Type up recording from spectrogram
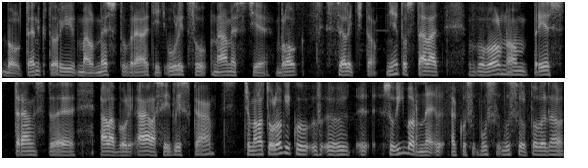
bol ten, ktorý mal mestu vrátiť ulicu, námestie, blok, sceliť to. Nie to stavať vo voľnom priestranstve ala, boli, ala sídliska, čo malo tú logiku, sú výborné, ako Musil povedal,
